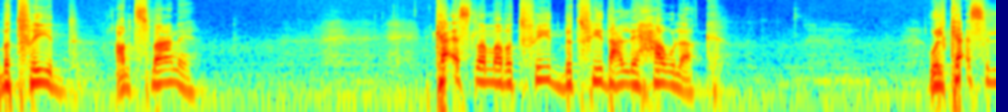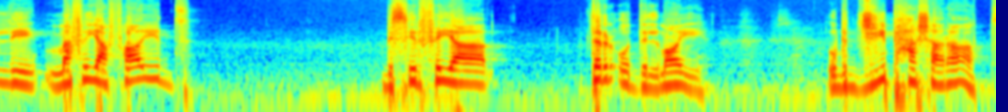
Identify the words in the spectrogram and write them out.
بتفيض عم تسمعني؟ كأس لما بتفيض بتفيض على اللي حولك والكأس اللي ما فيها فايض بصير فيها ترقد المي وبتجيب حشرات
